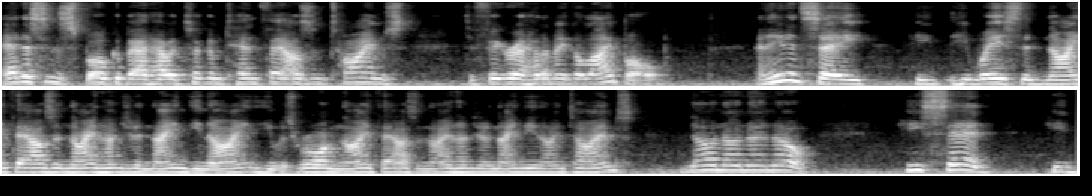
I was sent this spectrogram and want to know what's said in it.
Edison spoke about how it took him 10,000 times to figure out how to make a light bulb. And he didn't say he, he wasted 9,999. He was wrong 9,999 times. No, no, no, no. He said he,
